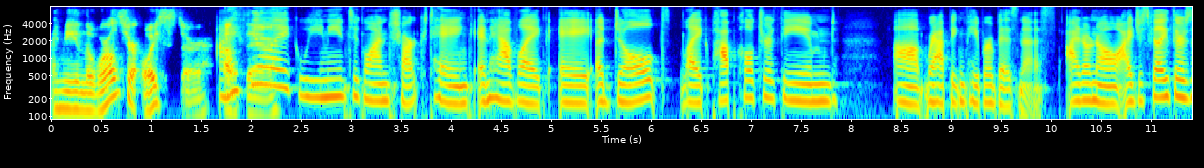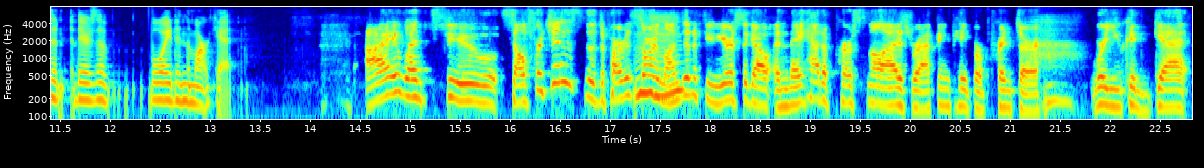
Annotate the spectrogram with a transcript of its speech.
I mean, the world's your oyster. I feel there. like we need to go on Shark Tank and have like a adult, like pop culture themed um, wrapping paper business. I don't know. I just feel like there's a there's a void in the market. I went to Selfridges, the department store in Mhm. London, a few years ago, and they had a personalized wrapping paper printer where you could get.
